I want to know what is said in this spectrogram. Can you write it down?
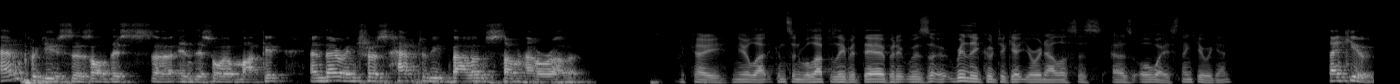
and producers on this uh, in this oil market, and their interests have to be balanced somehow or other. Okay, Neil Atkinson, we'll have to leave it there, but it was uh, really good to get your analysis as always. Thank you again. Thank you.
